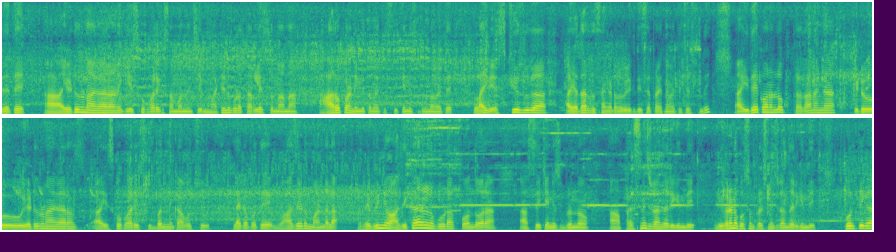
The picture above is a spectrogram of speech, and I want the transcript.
ఏదైతే ఆ ఏటూరు నాగారానికి ఇసుక క్వారీకి సంబంధించి మట్టిని కూడా తరలిస్తున్నాన్న ఆరోపణ నిమిత్తం అయితే సీకే న్యూస్ బృందం అయితే లైవ్ ఎక్స్క్యూజ్గా ఆ యథార్థ సంఘటనలు వెలికి తీసే ప్రయత్నం అయితే చేస్తుంది. ఇదే కోణంలో ప్రధానంగా ఇటు ఎటూరు నాగారం ఆ ఇసుక క్వారీ సిబ్బందిని కావచ్చు లేకపోతే వాజేడు మండల రెవెన్యూ అధికారులను కూడా ఫోన్ ద్వారా ఆ సీకే న్యూస్ బృందం ప్రశ్నించడం జరిగింది వివరణ కోసం ప్రశ్నించడం జరిగింది. పూర్తిగా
